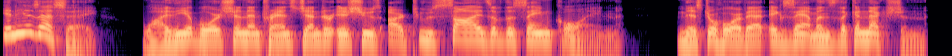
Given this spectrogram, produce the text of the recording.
In his essay, Why the Abortion and Transgender Issues Are Two Sides of the Same Coin, Mr. Horvat examines the connection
